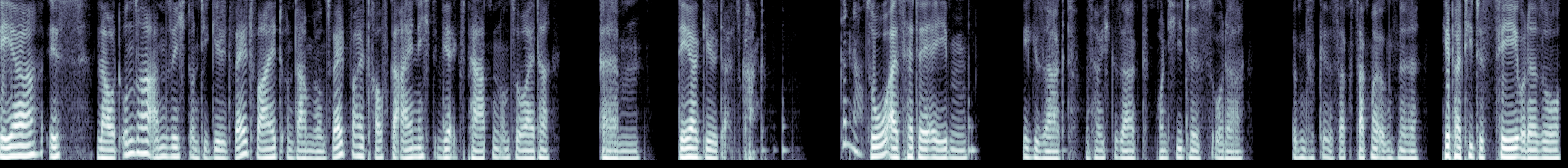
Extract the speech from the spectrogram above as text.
der ist laut unserer Ansicht und die gilt weltweit und da haben wir uns weltweit drauf geeinigt, wir Experten und so weiter, ähm, der gilt als krank. Genau. So, als hätte er eben, wie gesagt, was habe ich gesagt, Bronchitis oder irgendwie, sag, sag mal irgendeine Hepatitis C oder so,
